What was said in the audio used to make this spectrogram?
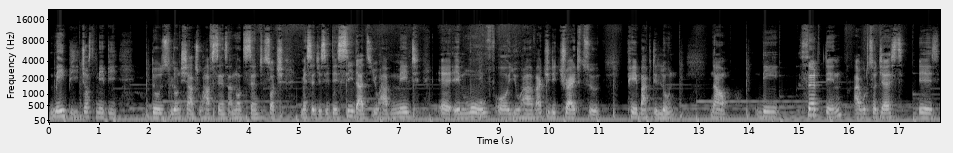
Maybe, just maybe, those loan sharks will have sense and not send such messages if they see that you have made a, a, move or you have actually tried to pay back the loan. Now, the third thing I would suggest is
